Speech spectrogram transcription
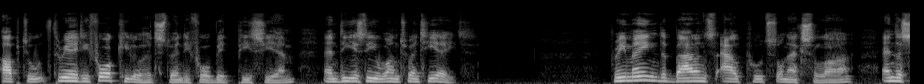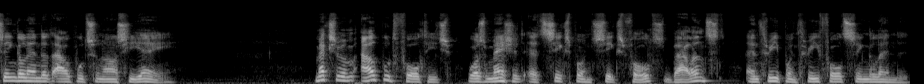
up to 384 kHz 24-bit PCM and DSD128. Remain the balanced outputs on XLR and the single-ended outputs on RCA. Maximum output voltage was measured at 6.6 volts balanced and 3.3 volts single-ended.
